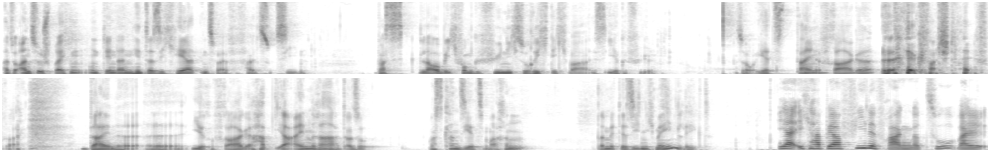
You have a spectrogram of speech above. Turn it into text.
also anzusprechen und den dann hinter sich her im Zweifelfall zu ziehen. Was, glaube ich, vom Gefühl nicht so richtig war, ist ihr Gefühl. So, jetzt deine Frage, äh, Quatsch, deine Frage, deine, äh, ihre Frage. Habt ihr einen Rat? Also was kann sie jetzt machen, damit er sich nicht mehr hinlegt? Ja, ich habe ja viele Fragen dazu, weil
